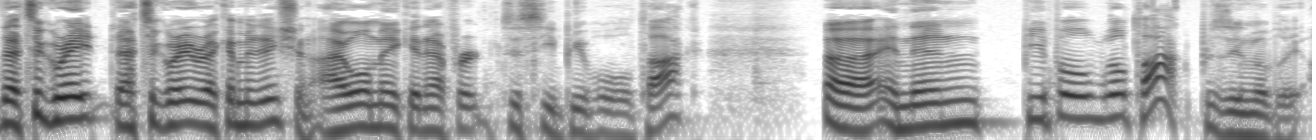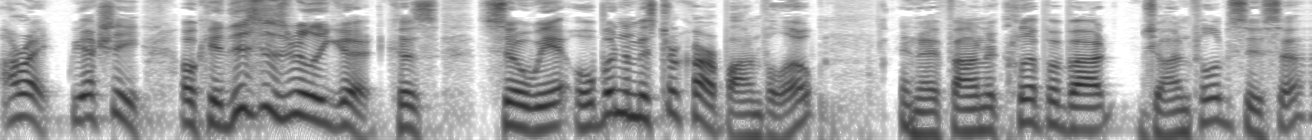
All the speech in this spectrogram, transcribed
That's a great. That's a great recommendation. I will make an effort to see people will talk, uh, and then people will talk presumably. All right, we actually okay. This is really good because so we opened a Mr. Carp envelope, and I found a clip about John Philip Sousa,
